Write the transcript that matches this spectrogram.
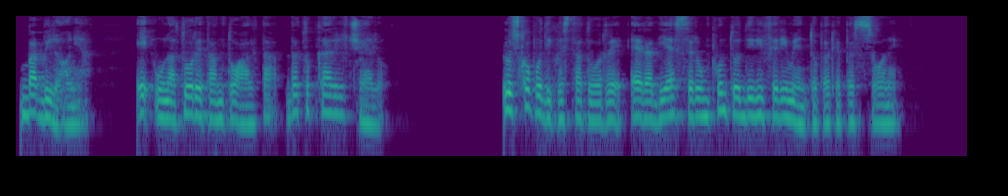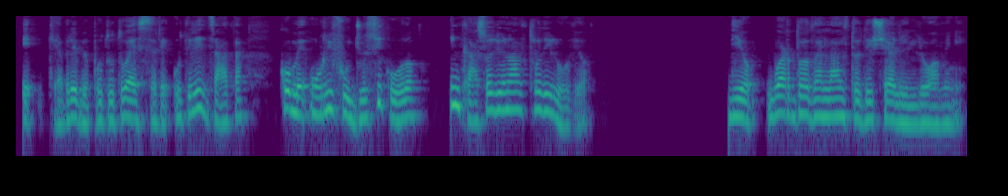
Babilonia, e una torre tanto alta da toccare il cielo. Lo scopo di questa torre era di essere un punto di riferimento per le persone e che avrebbe potuto essere utilizzata come un rifugio sicuro in caso di un altro diluvio. Dio guardò dall'alto dei cieli gli uomini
